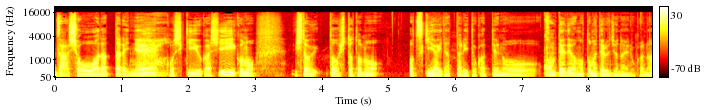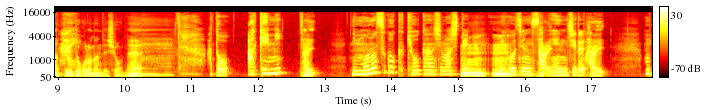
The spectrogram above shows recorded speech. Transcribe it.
ザ・昭和だったりね、はい。古式ゆかしいこの人と人とのお付き合いだったりとかっていうのを根底では求めてるんじゃないのかなというところなんでしょうね。あと、明美？はい。にものすごく共感しまして、うんうん美穂純さんはい演じる。はい。もう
